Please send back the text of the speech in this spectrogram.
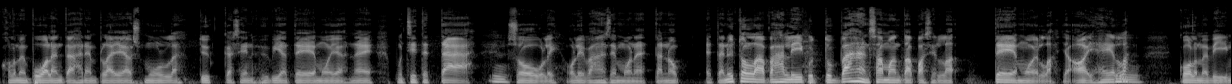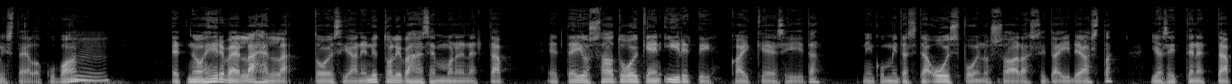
kolmen puolen tähden pläjäys mulle. Tykkäsin, hyviä teemoja, näin. Mutta sitten tämä mm. Souli oli vähän semmoinen, että, no, että nyt ollaan vähän liikuttu vähän samantapaisilla teemoilla ja aiheilla. Mm. Kolme viimeistä elokuvaa. Mm. Että ne on hirveän lähellä toisiaan, niin nyt oli vähän semmoinen, että, että ei ole saatu oikein irti kaikkea siitä, niin kuin mitä sitä olisi voinut saada sitä ideasta. Ja sitten, että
